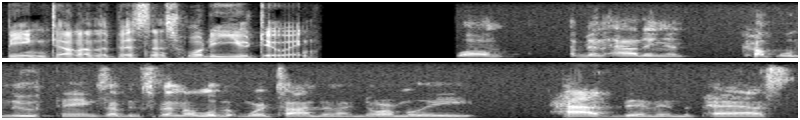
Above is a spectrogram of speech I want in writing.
being done on the business. What are you doing? Well, I've been adding a couple new things. I've been spending a little bit more time than I normally have been in the past,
